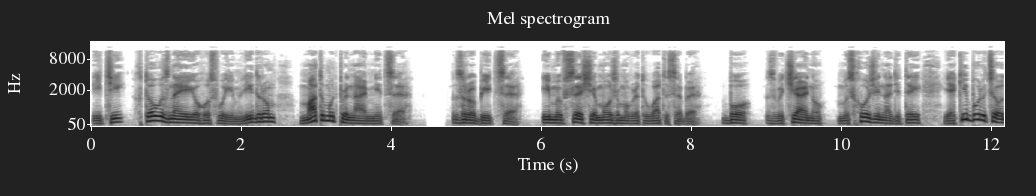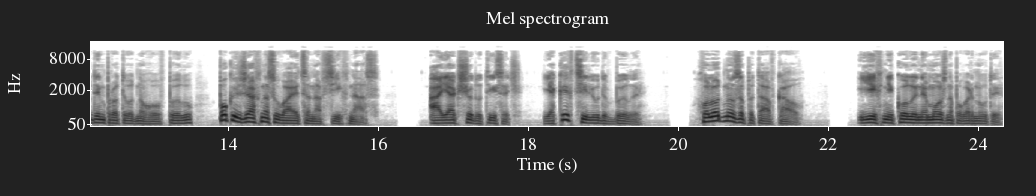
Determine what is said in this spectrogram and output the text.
і ті, хто визнає його своїм лідером, матимуть принаймні це. Зробіть це, і ми все ще можемо врятувати себе, бо, звичайно, Ми схожі на дітей, які борються один проти одного в пилу, поки жах насувається на всіх нас. А як щодо тисяч, яких ці люди вбили? Холодно запитав Кал. Їх ніколи не можна повернути,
